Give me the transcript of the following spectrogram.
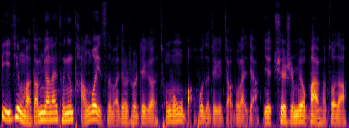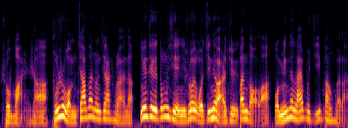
毕竟嘛，咱们原来曾经谈过一次嘛，就是说这个从文物保护的这个角度来讲，也确实没有办法做到说晚上啊，不是我们加班能加出来的。因为这个东西，你说我今天晚上去搬走了，我明天来不及搬回来，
